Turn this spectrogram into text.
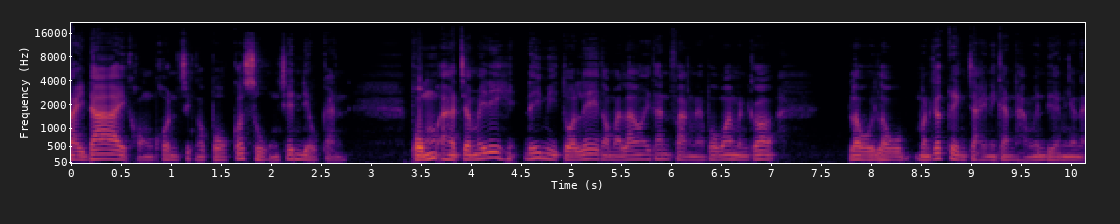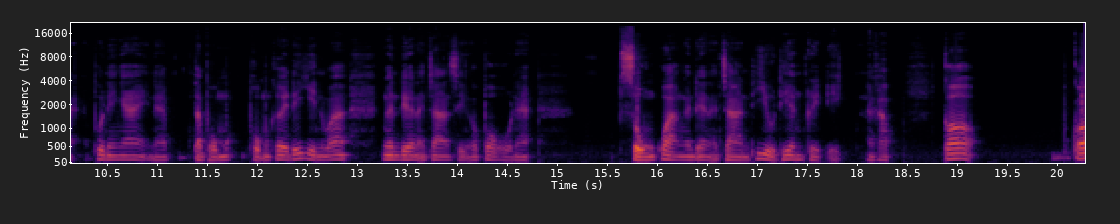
รายได้ของคนสิงคโปร์ก็สูงเช่นเดียวกัน ผมอาจจะไม่ได้ได้มีตัวเลขเอามาเล่าให้ท่านฟังนะ เพราะว่ามันก็เราเรา มันก็เกรงใจในการถามเงินเดือนกันนะพูดง่ายๆนะแต่ผมผมเคยได้ยินว่าเงินเดือนอาจารย์สิงคโปร์นะสูงกว่าเงินเดือนอาจารย์ที่อยู่ที่อังกฤษอีกนะครับ ก็ก็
